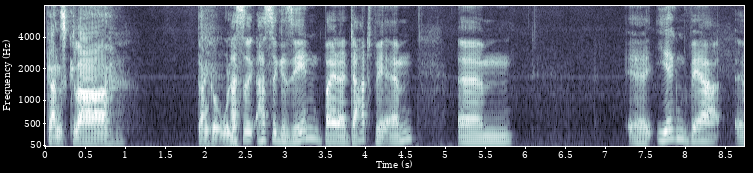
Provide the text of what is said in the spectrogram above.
ganz klar, danke Ole. Hast du, hast du gesehen bei der Dart-WM, ähm, äh, irgendwer, äh,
